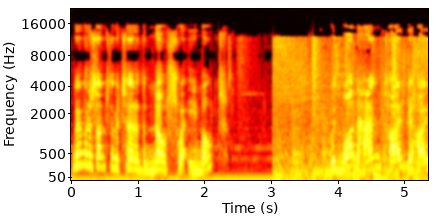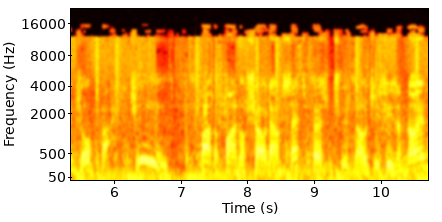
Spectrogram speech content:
Moving us on to the return of the No Sweat emote with one hand tied behind your back. Jeez. Part of the final showdown set, first introduced in OG Season 9.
